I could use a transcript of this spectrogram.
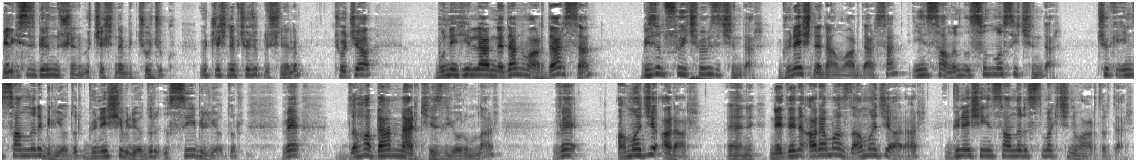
Bilgisiz birini düşünelim. 3 yaşında bir çocuk. 3 yaşında bir çocuk düşünelim. Çocuğa bu nehirler neden var dersen Bizim su içmemiz için der. Güneş neden var dersen insanların ısınması için der. Çünkü insanları biliyordur, güneşi biliyordur, ısıyı biliyordur ve daha ben merkezli yorumlar ve amacı arar. Yani nedeni aramaz da amacı arar. Güneş insanları ısıtmak için vardır der.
